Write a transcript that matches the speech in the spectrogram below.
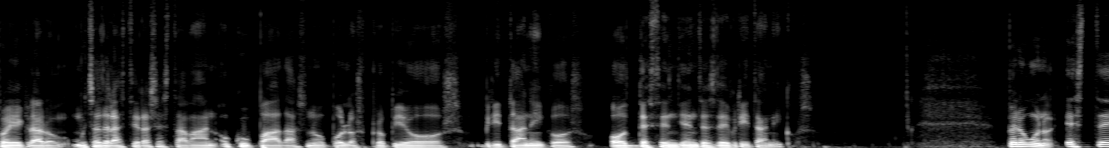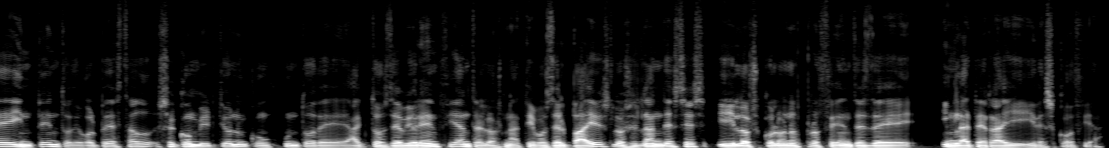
Porque claro, muchas de las tierras estaban ocupadas ¿no? por los propios británicos o descendientes de británicos. Pero bueno, este intento de golpe de Estado se convirtió en un conjunto de actos de violencia entre los nativos del país, los irlandeses y los colonos procedentes de Inglaterra y de Escocia.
